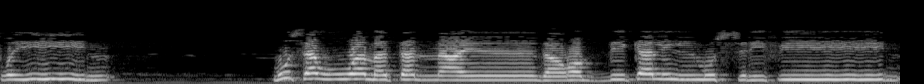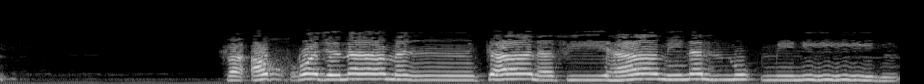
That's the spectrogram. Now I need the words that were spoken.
طِينٍ مُسَوَّمَةً عِندَ رَبِّكَ لِلْمُسْرِفِينَ فَأَخْرَجْنَا مَن كَانَ فِيهَا مِنَ الْمُؤْمِنِينَ.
